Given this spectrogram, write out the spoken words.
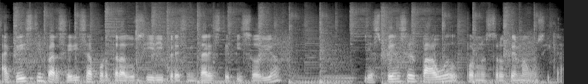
a Christine Parceriza por traducir y presentar este episodio y a Spencer Powell por nuestro tema musical.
